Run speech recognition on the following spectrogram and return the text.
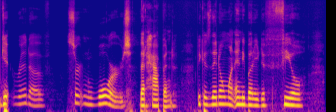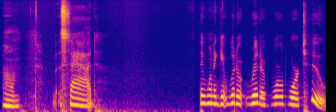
get rid of certain wars that happened because they don't want anybody to feel um, sad. They want to get rid of, World War II.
